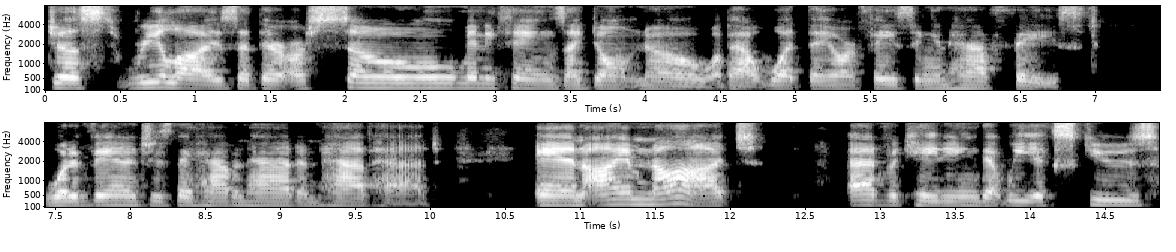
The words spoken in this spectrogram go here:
just realize that there are so many things i don't know about what they are facing and have faced what advantages they haven't had and have had. And i am not advocating that we excuse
